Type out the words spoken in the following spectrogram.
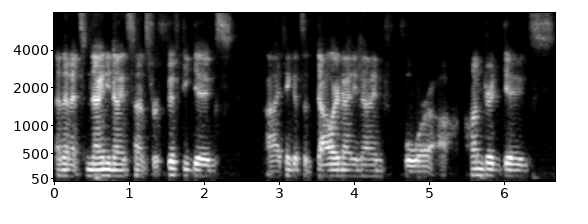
and then it's ninety nine cents for fifty gigs. I think it's a dollar ninety nine for a hundred gigs,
